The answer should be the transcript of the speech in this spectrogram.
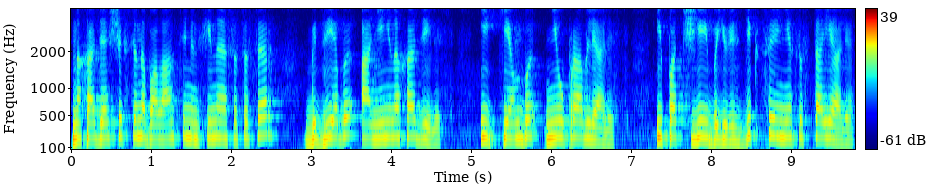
находящихся на балансе Минфина СССР, где бы они ни находились и кем бы ни управлялись, и под чьей бы юрисдикцией не состояли,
